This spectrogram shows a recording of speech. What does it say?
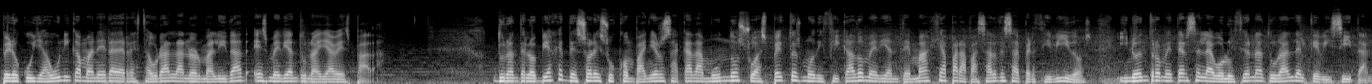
pero cuya única manera de restaurar la normalidad es mediante una llave espada. Durante los viajes de Sora y sus compañeros a cada mundo, su aspecto es modificado mediante magia para pasar desapercibidos y no entrometerse en la evolución natural del que visitan.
